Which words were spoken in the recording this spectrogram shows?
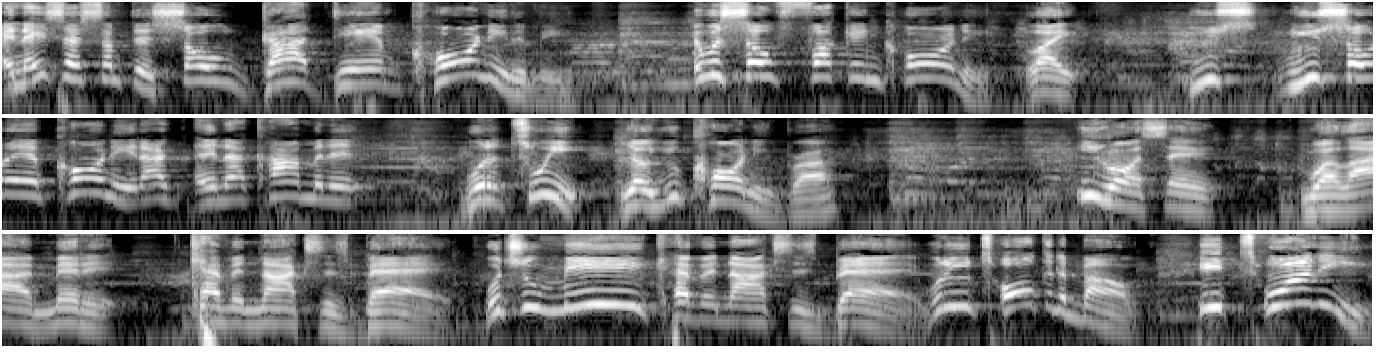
And they said something so goddamn corny to me. It was so fucking corny. Like you, you so damn corny. And I and I commented with a tweet. Yo, you corny, bruh. You gonna say, well, I admit it. Kevin Knox is bad. What you mean Kevin Knox is bad? What are you talking about? He's 20.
